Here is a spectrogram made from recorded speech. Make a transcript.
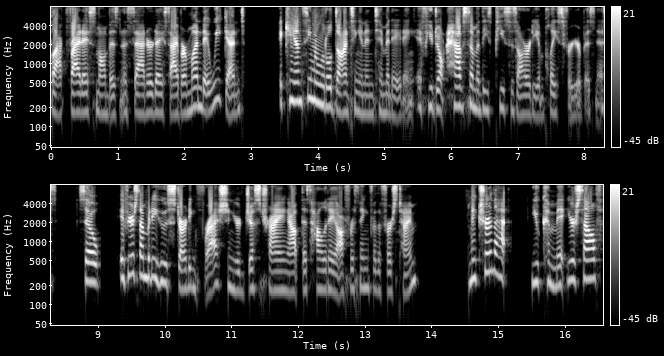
Black Friday, Small Business Saturday, Cyber Monday weekend, it can seem a little daunting and intimidating if you don't have some of these pieces already in place for your business. So, if you're somebody who's starting fresh and you're just trying out this holiday offer thing for the first time, make sure that you commit yourself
